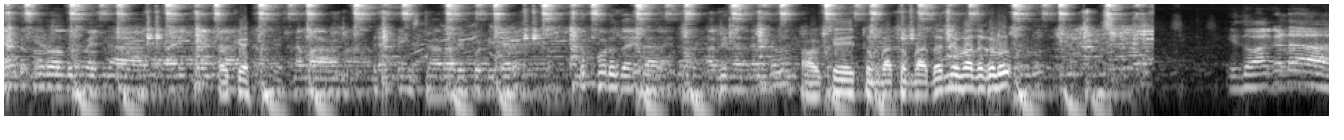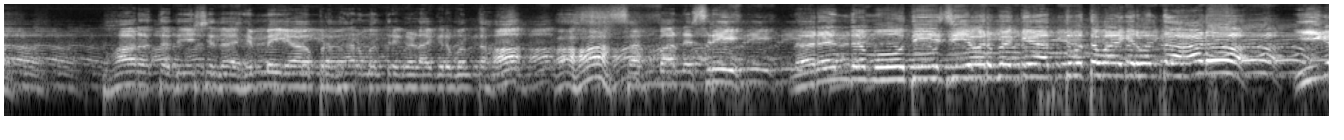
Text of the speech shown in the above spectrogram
ಎರಡು ನೂರ ಒಂದು ರೂಪಾಯಿ ನಮ್ಮ ಟ್ರೆಂಡಿಂಗ್ ಸ್ಟಾರ್ ಅವರಿಗೆ ಕೊಟ್ಟಿದ್ದಾರೆ. ತುಂಬ ಹೃದಯದ ಅಭಿನಂದನೆಗಳು. ಓಕೆ ತುಂಬಾ ತುಂಬಾ ಧನ್ಯವಾದಗಳು. ಇದು ಆಗಣ ಭಾರತ ದೇಶದ ಹೆಮ್ಮೆಯ ಪ್ರಧಾನಮಂತ್ರಿಗಳಾಗಿರುವಂತಹ ಸನ್ಮಾನ್ಯ ಶ್ರೀ ನರೇಂದ್ರ ಮೋದಿಜಿ ಅವರ ಬಗ್ಗೆ ಅದ್ಭುತವಾಗಿರುವಂತಹ ಹಾಡು. ಈಗ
